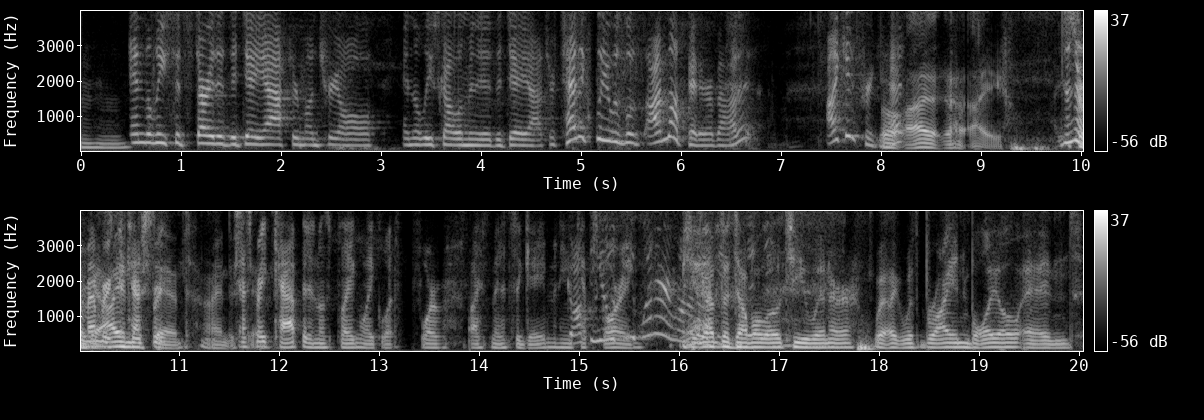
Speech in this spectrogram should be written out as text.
Mhm. And the Leafs had started the day after Montreal, and the Leafs got eliminated the day after. Technically, it was. I'm not bitter about it. I can forget. Well, I, I, I it's just okay. remember I Kasper, understand. I understand. Kasper Kapanen was playing like what four or five minutes a game, and he got kept the scoring. OT winner. He of got the double OT winner with, like, with Brian Boyle, and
